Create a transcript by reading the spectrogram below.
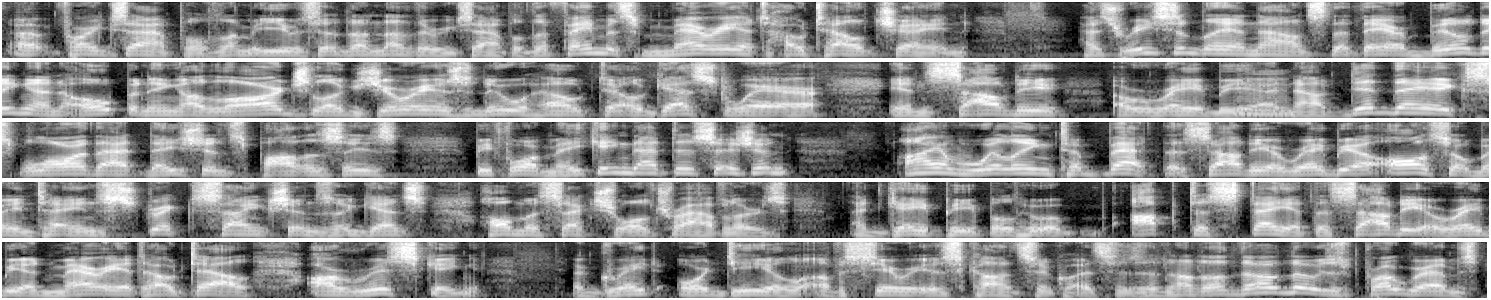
Uh, for example, let me use another example. The famous Marriott hotel chain has recently announced that they are building and opening a large, luxurious new hotel guestware in Saudi Arabia. Hmm. Now, did they explore that nation's policies before making that decision? I am willing to bet that Saudi Arabia also maintains strict sanctions against homosexual travelers and gay people who opt to stay at the Saudi Arabian Marriott Hotel are risking a great ordeal of serious consequences. And although those programs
